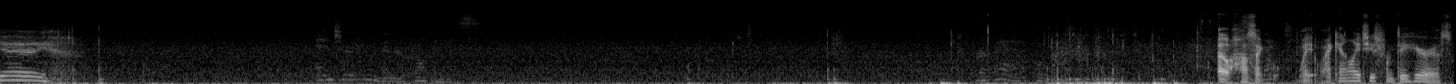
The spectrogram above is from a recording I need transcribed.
Yay! Entering the necropolis. Prepare for battle. Oh, I was like, wait, why can't I only choose from three heroes?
